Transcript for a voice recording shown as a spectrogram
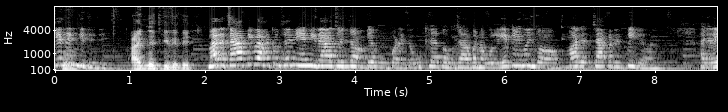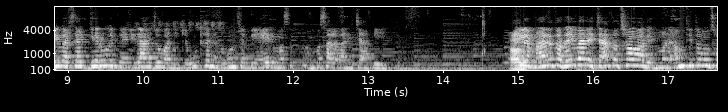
કેદી કીધી હતી? આજની જ કીધી હતી. મારે ચા પીવા હાટું થઈને એની રાહ જોઈને જામ બેગું પડે કે ઉઠે તો હું ચા બનાવું એકલી હોય ને તો મારે ચા કરીને પી લેવાની. આજે રવિવાર સાહેબ ઘેર હોય ને તો એની રાહ જોવાની છે ઉઠે ને તો હું બે હારી મસાલાવાળી ચા પીએ. એટલે મારે તો રવિવારે ચા તો છ વાગે જ મળે. આમથી તો હું છ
